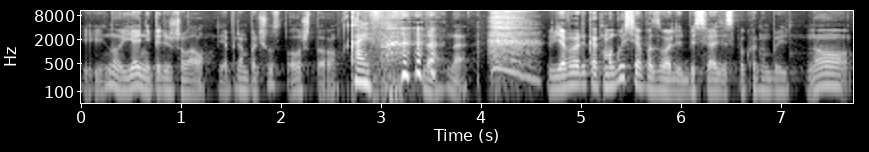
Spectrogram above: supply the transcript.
И, ну, я не переживал. Я прям почувствовал, что... Кайф. Да, да. Я вроде как могу себе позволить без связи спокойно быть, но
